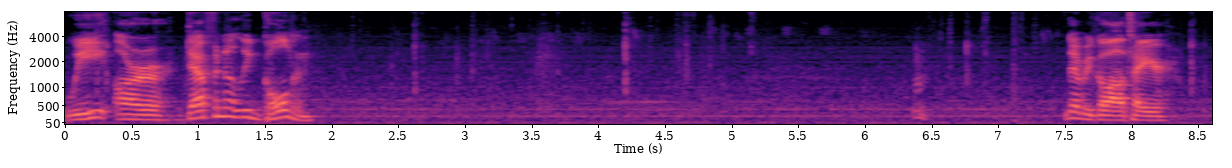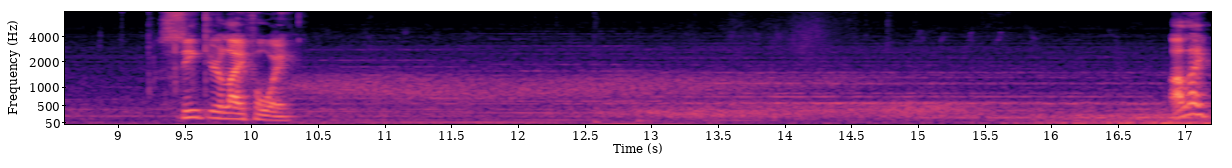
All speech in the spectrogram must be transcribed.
We are definitely golden. There we go, Altair. Sink your life away. I like,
